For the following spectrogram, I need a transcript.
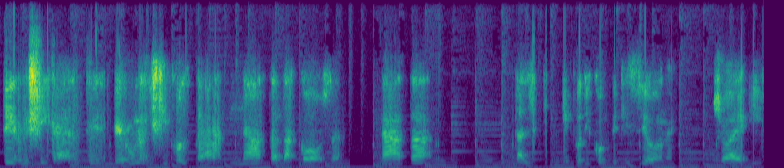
terrificante per una difficoltà nata da cosa? Nata dal tipo di competizione, cioè il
